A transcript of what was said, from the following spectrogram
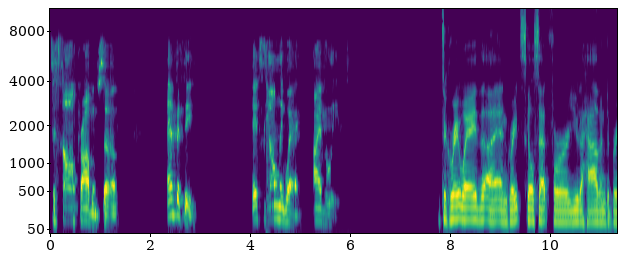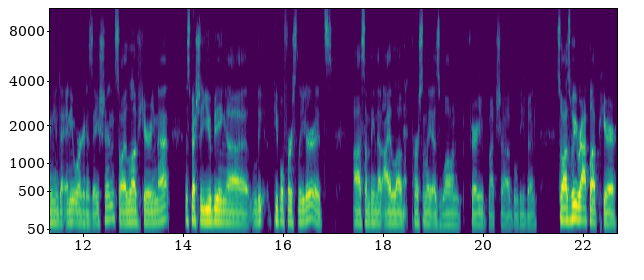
to solve problems. So, empathy, it's the only way, I believe it's a great way uh, and great skill set for you to have and to bring into any organization. So I love hearing that, especially you being a le- people first leader. It's uh, something that I love personally as well and very much uh, believe in. So, as we wrap up here,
